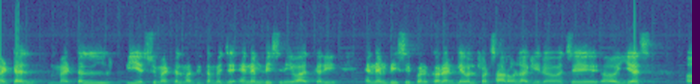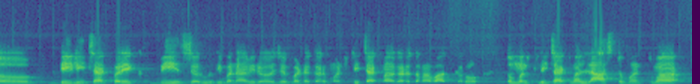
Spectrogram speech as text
metal metal PSU મેટલમાંથી તમે જે એનએમડીસીની વાત કરી એનએમડીસી પણ કરંટ લેવલ પર સારો લાગી રહ્યો છે. યસ ડેલી ચાર્ટ પર એક બેઝ જરૂરથી બનાવી રહ્યો છે બટ અગર મંથલી ચાર્ટમાં અગર તમે વાત કરો, તો મંથલી ચાર્ટમાં લાસ્ટ મંથમાં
